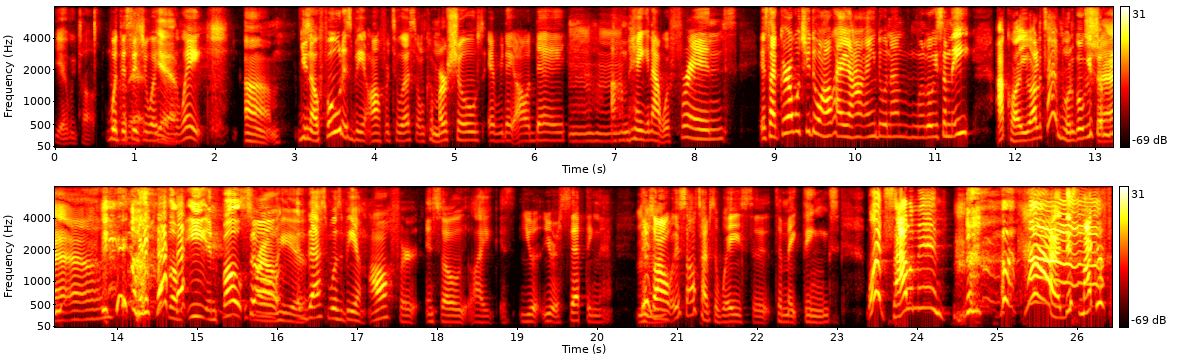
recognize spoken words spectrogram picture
Yeah, we talked with the that. situation Yeah. of the weight, um, you know, food is being offered to us on commercials every day, all day. Mhm. I'm hanging out with friends. It's like, girl, what you doing? Okay, I ain't doing nothing. You wanna go get something to eat? I call you all the time. You wanna go get something to eat? Some eating folks so around here. that's what's being offered, and so like you you're accepting that. There's Mhm. all there's all types of ways to to make things. What Solomon? God, this microphone.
